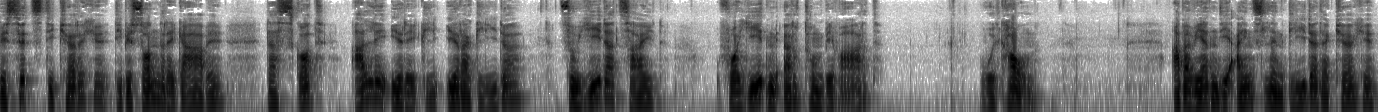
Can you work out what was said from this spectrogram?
besitzt die Kirche die besondere Gabe, dass Gott alle ihre, ihrer Glieder zu jeder Zeit vor jedem Irrtum bewahrt? Wohl kaum. Aber werden die einzelnen Glieder der Kirche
